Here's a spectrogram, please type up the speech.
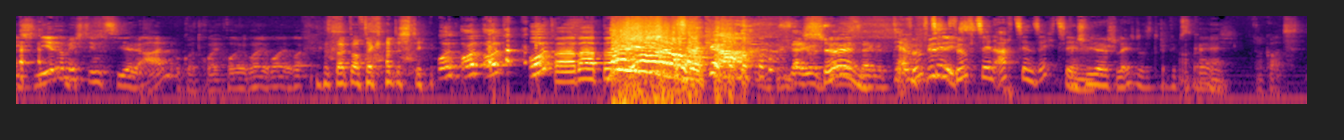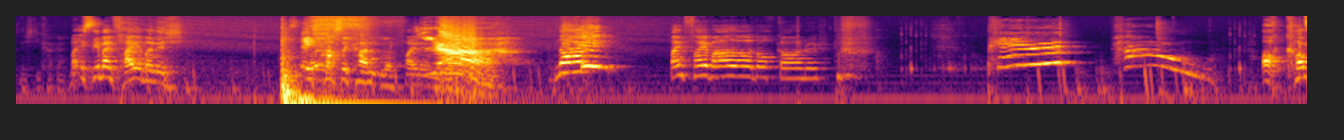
Ich nähere mich dem Ziel an. Oh Gott, roll, roll, roll, roll, roll. Jetzt bleibt er auf der Kante stehen. Und, und, und, und. Ba, ba, ba. Sehr gut, Schön. sehr gut, sehr gut. Der 15, Physics. 15, 18, 16. Schon wieder der Schlechteste. Okay. nicht. Oh Gott, nicht die Kacke. Mann, ich sehe meinen Pfeil immer nicht. Ich hasse Kanten. Pfeil ja! Nein! Mein Pfeil war er doch gar nicht. Pow. Ach komm,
